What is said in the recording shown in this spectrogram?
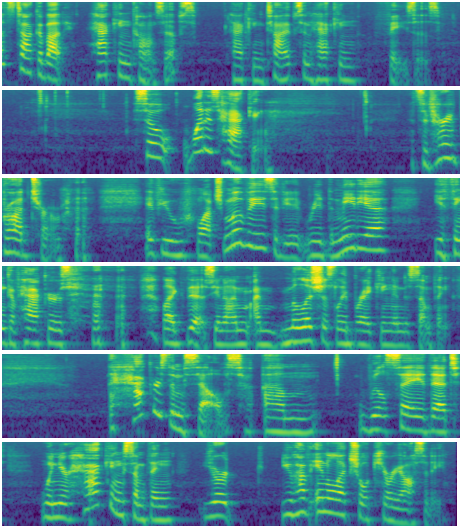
let's talk about hacking concepts, hacking types, and hacking phases. So, what is hacking? It's a very broad term. if you watch movies, if you read the media, you think of hackers like this. You know, I'm, I'm, maliciously breaking into something. Hackers themselves um, will say that when you're hacking something, you're, you have intellectual curiosity.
